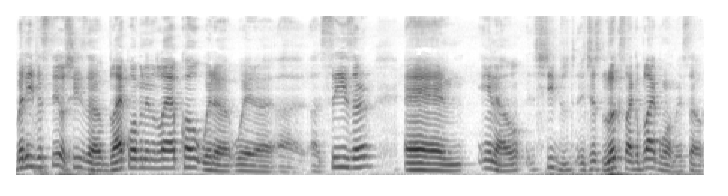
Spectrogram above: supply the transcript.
but even still, she's a black woman in a lab coat with a with a, a, a Caesar, and you know she it just looks like a black woman. So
